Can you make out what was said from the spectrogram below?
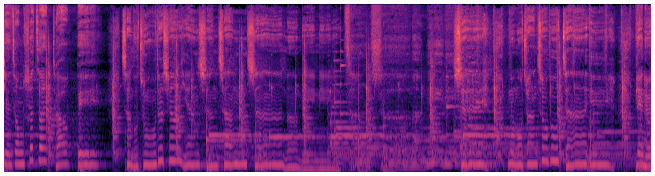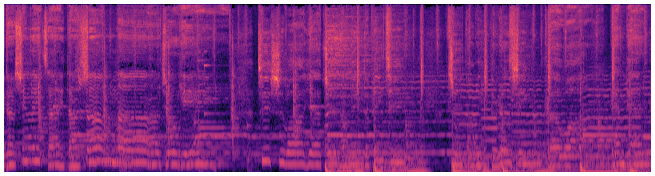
时间总是在逃避？藏不住的笑眼深藏什么秘密？藏什么秘密？谁默默装作不在意？别扭的心里在打什么主意？其实我也知道你的脾气，知道你的任性，可我偏偏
